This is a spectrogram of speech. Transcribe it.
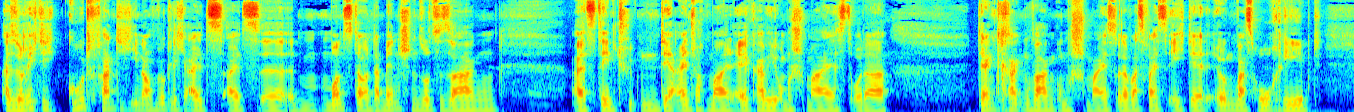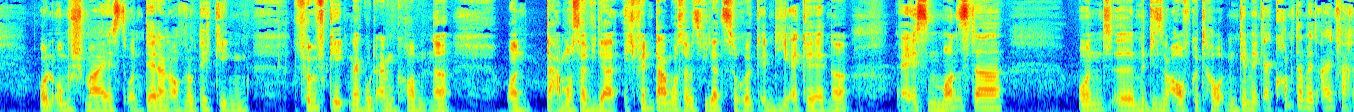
also richtig gut fand ich ihn auch wirklich als, als äh, Monster unter Menschen sozusagen. Als den Typen, der einfach mal einen LKW umschmeißt oder der einen Krankenwagen umschmeißt oder was weiß ich, der irgendwas hochhebt und umschmeißt und der dann auch wirklich gegen fünf Gegner gut ankommt, ne? Und da muss er wieder, ich finde, da muss er jetzt wieder zurück in die Ecke, ne? Er ist ein Monster und äh, mit diesem aufgetauten Gimmick, er kommt damit einfach,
